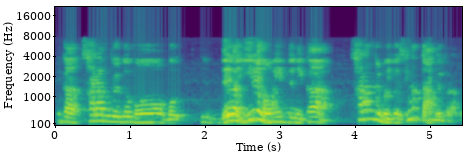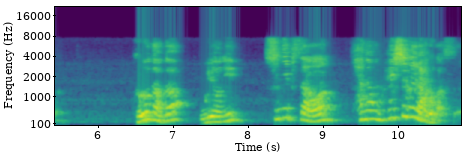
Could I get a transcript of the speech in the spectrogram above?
그러니까 사람들도 뭐, 뭐, 내가 일에 너무 힘드니까 사람들 뭐 이거 생각도 안 들더라고요. 그러다가 우연히 신입사원 환영 회식을 하러 갔어요.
